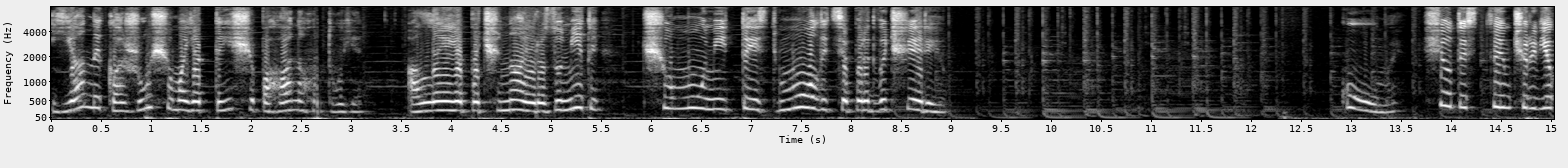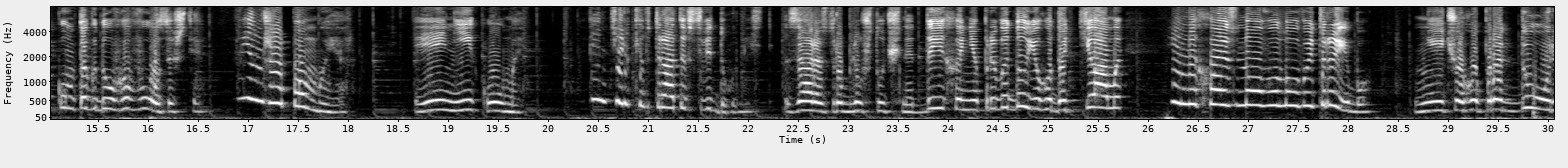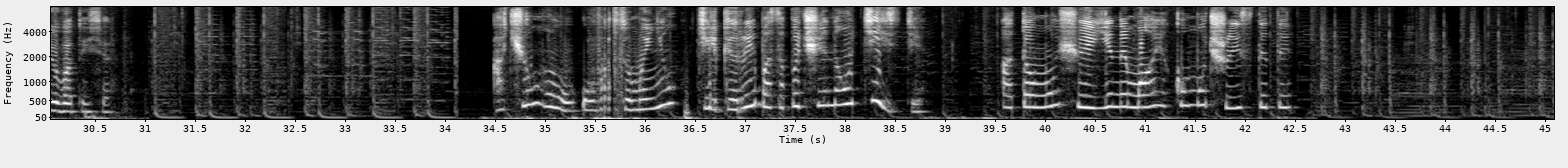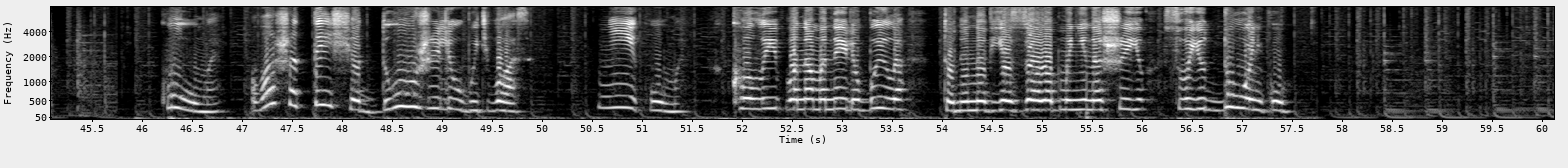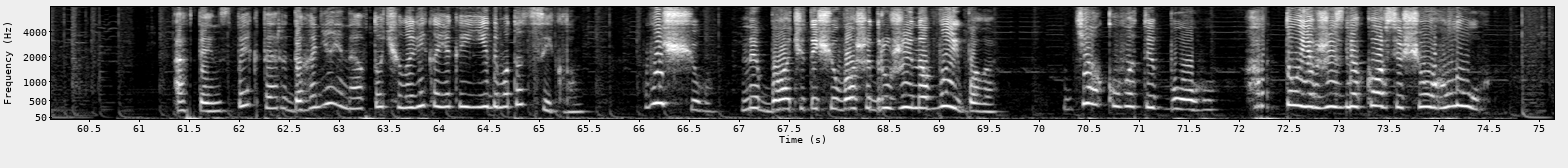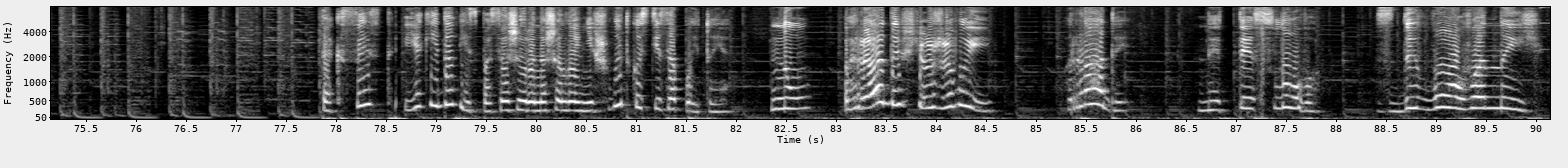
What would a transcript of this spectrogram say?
Я не кажу, що моя теща погано готує, але я починаю розуміти, чому мій тесть молиться перед вечерею. Куме, що ти з цим черв'яком так довго возишся? Він же помер. Е, ні, куме. Він тільки втратив свідомість. Зараз зроблю штучне дихання, приведу його до тями і нехай знову ловить рибу. Нічого придурюватися. А чому у вас у меню тільки риба запечена у тісті? А тому, що її немає кому чистити. Куме, ваша теща дуже любить вас. Ні, куме, коли б вона мене любила, то не нав'язала б мені на шию свою доньку. Автоінспектор доганяє на авто чоловіка, який їде мотоциклом. Ви що, не бачите, що ваша дружина випала? Дякувати Богу. А то я вже злякався, що оглух. Таксист, який довіз пасажира на шаленій швидкості, запитує: Ну, радий, що живий? Радий? Не те слово. Здивований.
